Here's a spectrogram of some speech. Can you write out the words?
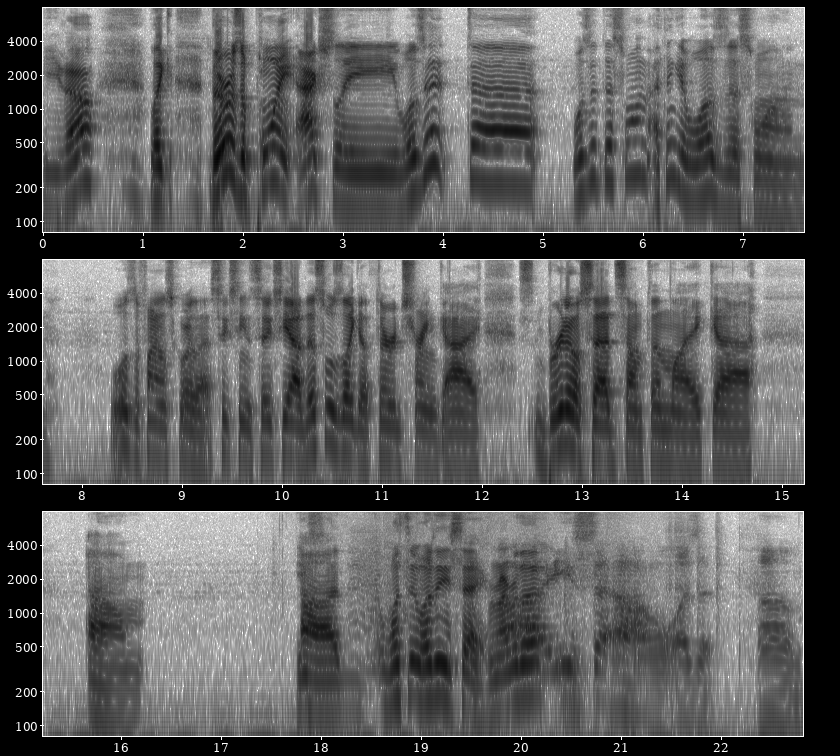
you know, like there was a point. Actually, was it? Uh, was it this one? I think it was this one. What was the final score of that? 16-6? Yeah, this was like a third string guy. Bruno said something like, uh, um, uh, what's it, what did he say? Remember uh, that? he said, oh, what was it? Um,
